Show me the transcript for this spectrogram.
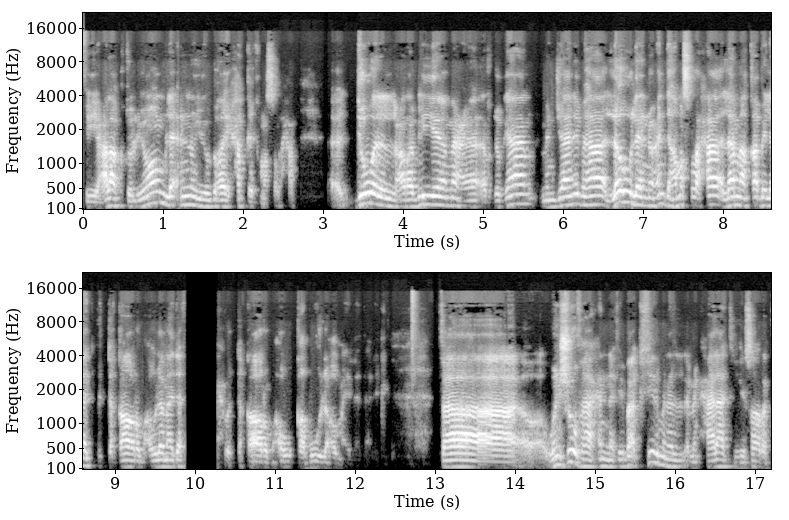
في علاقته اليوم لأنه يبغى يحقق مصلحة. الدول العربية مع أردوغان من جانبها لولا انه عندها مصلحة لما قبلت بالتقارب أو لما دفع نحو التقارب أو قبول أو ما إلى ف ونشوفها إحنا في كثير من من حالات اللي صارت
